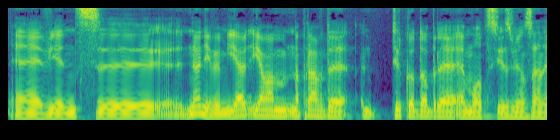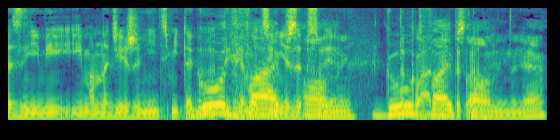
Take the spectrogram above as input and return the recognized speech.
E, więc y, no nie wiem, ja, ja mam naprawdę tylko dobre emocje związane z nimi i mam nadzieję, że nic mi tego, tych emocji nie zepsuje. Only. Good dokładnie, vibes dokładnie. only, no nie?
